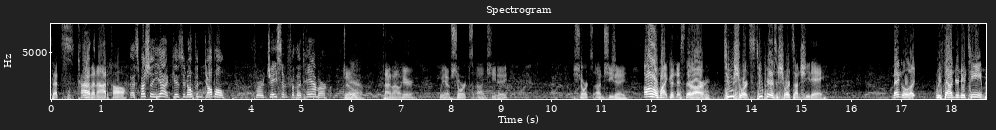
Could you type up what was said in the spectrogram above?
that's kind of an odd call. Especially, yeah, it gives an open double for Jason for the hammer. Joe, Yeah. timeout here. We have shorts on sheet A. Shorts on sheet A. Oh my goodness, there are two shorts, two pairs of shorts on sheet A. Mengel, uh, we found your new team.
